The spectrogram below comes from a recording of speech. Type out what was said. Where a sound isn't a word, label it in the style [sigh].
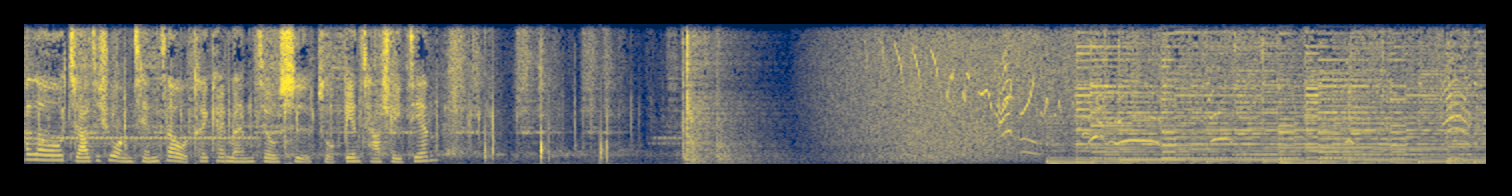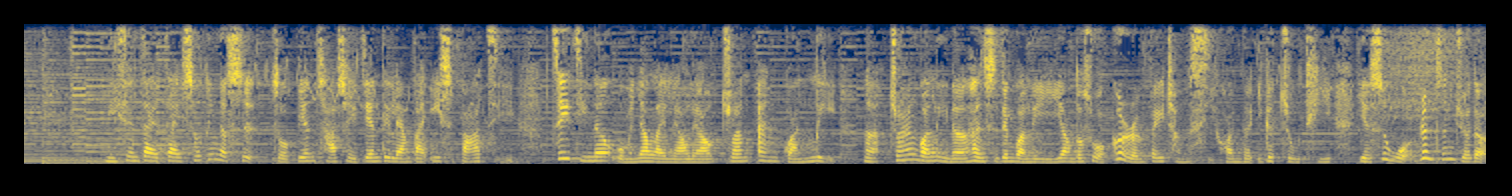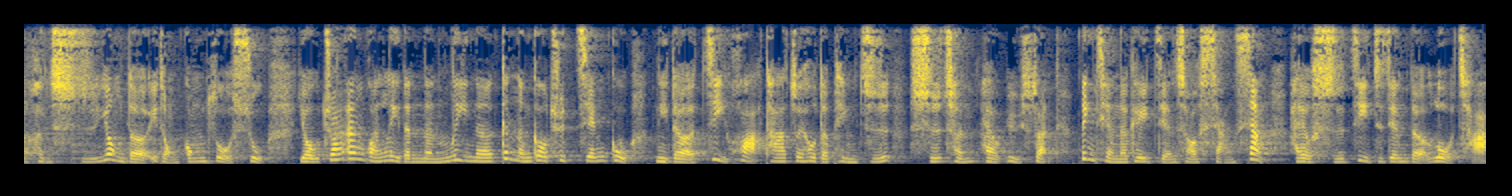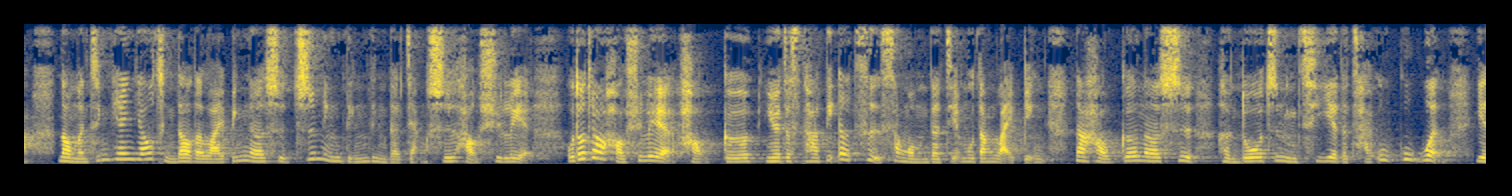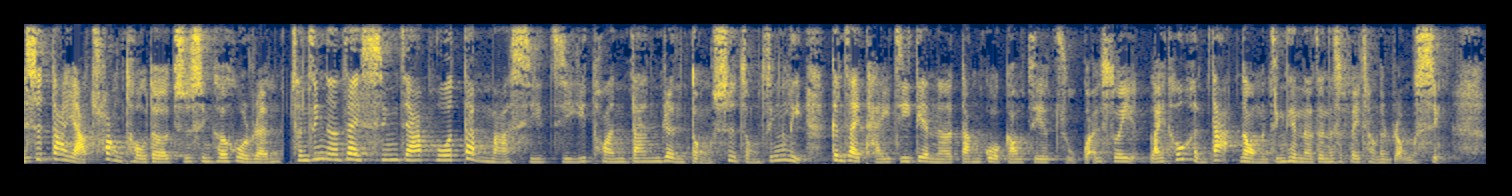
Hello，只要继续往前走，推开门就是左边茶水间。你现在在收听的是《左边茶水间》第两百一十八集。这一集呢，我们要来聊聊专案管理。那专案管理呢，和时间管理一样，都是我个人非常喜欢的一个主题，也是我认真觉得很实用的一种工作术。有专案管理的能力呢，更能够去兼顾你的计划，它最后的品质、时程还有预算，并且呢，可以减少想象还有实际之间的落差。那我们今天邀请到的来宾呢，是知名鼎鼎的讲师郝旭烈，我都叫好。好序列，好哥，因为这是他第二次上我们的节目当来宾。那好哥呢，是很多知名企业的财务顾问，也是大雅创投的执行合伙人。曾经呢，在新加坡淡马锡集团担任董事总经理，更在台积电呢当过高阶主管，所以来头很大。那我们今天呢，真的是非常的荣幸。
